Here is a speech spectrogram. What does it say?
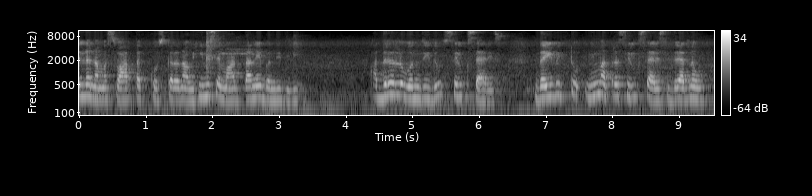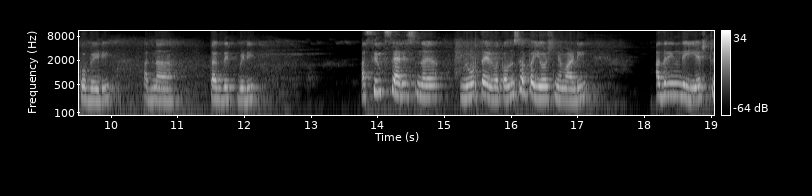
ಎಲ್ಲ ನಮ್ಮ ಸ್ವಾರ್ಥಕ್ಕೋಸ್ಕರ ನಾವು ಹಿಂಸೆ ಮಾಡ್ತಾನೇ ಬಂದಿದ್ದೀವಿ. ಅದರಲ್ಲೂ ಒಂದು ಇದು ಸಿಲ್ಕ್ ಸ್ಯಾರೀಸ್. ದಯವಿಟ್ಟು ನಿಮ್ಮ ಹತ್ರ ಸಿಲ್ಕ್ ಸ್ಯಾರೀಸ್ ಇದ್ದರೆ ಅದನ್ನ ಉಟ್ಕೋಬೇಡಿ, ಅದನ್ನ ತೆಗ್ದಿಟ್ಬಿಡಿ. ಆ ಸಿಲ್ಕ್ ಸ್ಯಾರೀಸ್ನ ನೋಡ್ತಾ ಇರುವಾಗ ಒಂದು ಸ್ವಲ್ಪ ಯೋಚನೆ ಮಾಡಿ. ಅದರಿಂದ ಎಷ್ಟು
